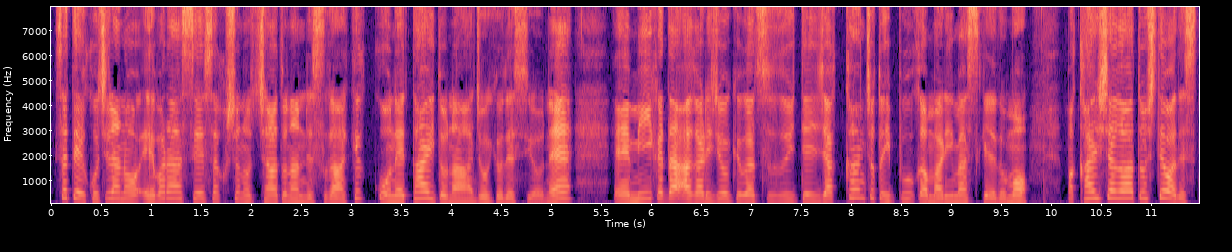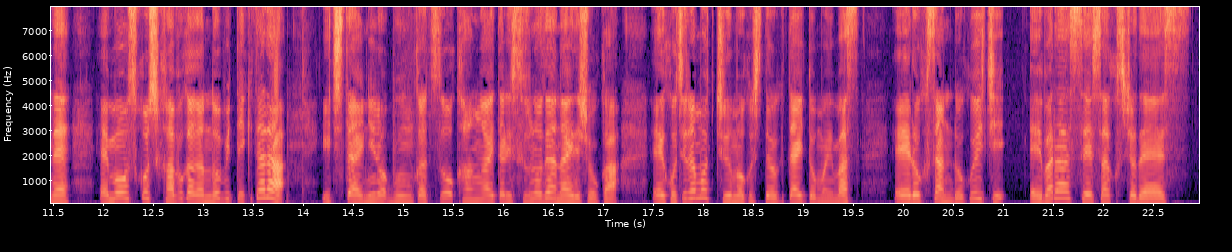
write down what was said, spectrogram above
さてこちらのエバラ製作所のチャートなんですが結構ねタイトな状況ですよね、えー、右肩上がり状況が続いて若干ちょっと一風感もありますけれども、まあ、会社側としてはですね、えー、もう少し株価が伸びてきたら1対2の分割を考えたりするのではないでしょうか、えー、こちらも注目しておきたいと思います、え6361エバラ製作所です。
